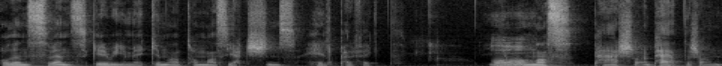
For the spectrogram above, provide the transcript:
Og den svenske remaken av Thomas Giertsens Helt perfekt. Oh. Jonas Persson, Patterson.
